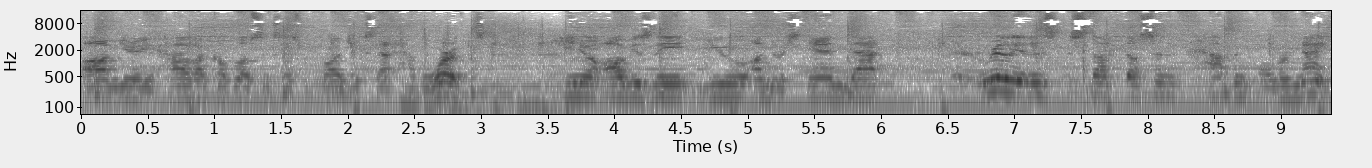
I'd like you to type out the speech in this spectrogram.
um, you know, you have a couple of successful projects that have worked, you know, obviously you understand that really this stuff doesn't happen overnight.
